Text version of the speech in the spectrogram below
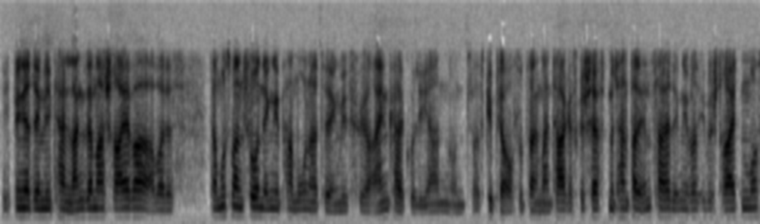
Ich bin jetzt irgendwie kein langsamer Schreiber, aber das da muss man schon irgendwie ein paar Monate irgendwie für einkalkulieren. Und es gibt ja auch sozusagen mein Tagesgeschäft mit Handball Insight, irgendwie, was ich bestreiten muss.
